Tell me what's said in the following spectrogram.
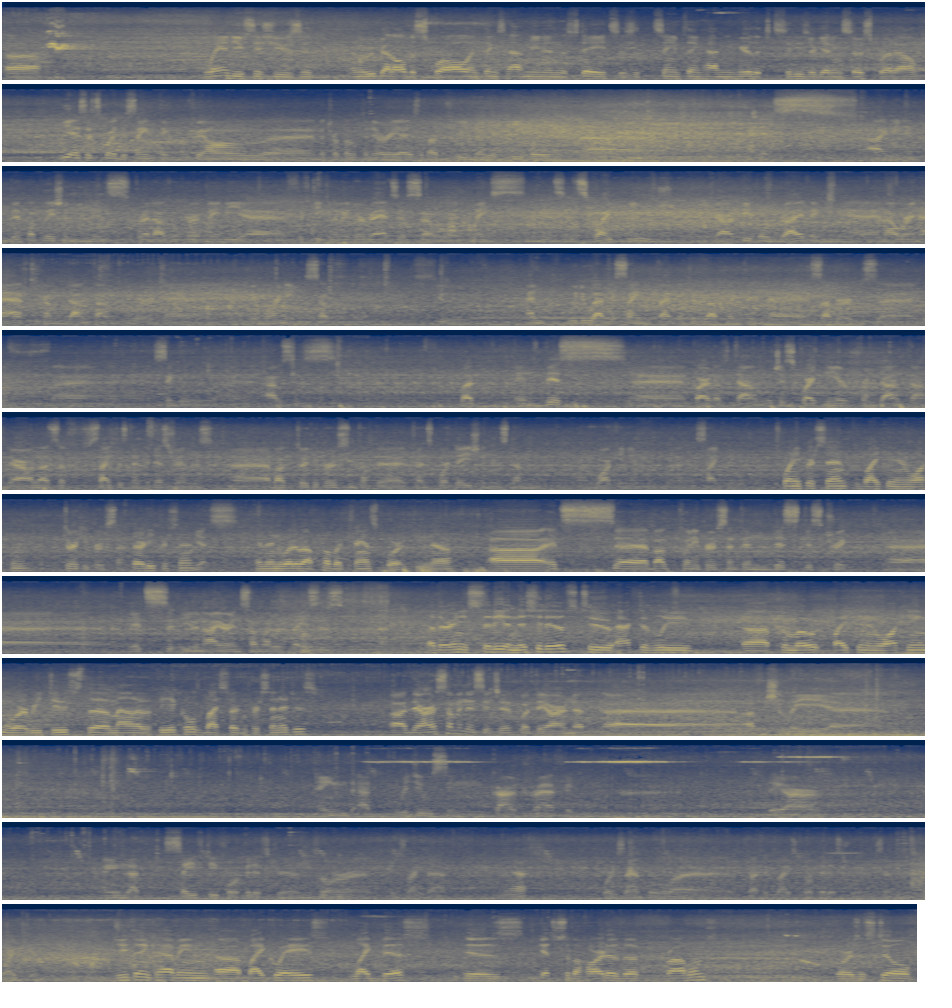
uh, land use issues? It, I mean, we've got all the sprawl and things happening in the states. Is it the same thing happening here? The cities are getting so spread out. Yes, it's quite the same thing. Montreal uh, metropolitan area is about three million people. Uh, I mean, the population is spread out over maybe a 50 kilometer radius, so it makes it's, it's quite huge. There are people driving uh, an hour and a half to come downtown to work uh, in the morning. So, and we do have the same type of development in the suburbs uh, with uh, single uh, houses. But in this uh, part of town, which is quite near from downtown. There are lots of cyclists and pedestrians. Uh, about 30% of the transportation is done walking and uh, cycling. 20% biking and walking? 30%. 30%? Yes. And then what about public transport, do you know? Uh, it's uh, about 20% in this district. Uh, it's even higher in some other places. Are there any city initiatives to actively uh, promote biking and walking or reduce the amount of vehicles by certain percentages? Uh, there are some initiatives, but they are not uh, officially uh, aimed at reducing car traffic. Uh, they are aimed at safety for pedestrians or uh, things like that. Yes. For example, traffic lights for pedestrians and quite good. Do you think having uh, bikeways like this is gets to the heart of the problems, or is it still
